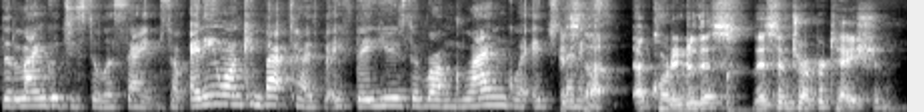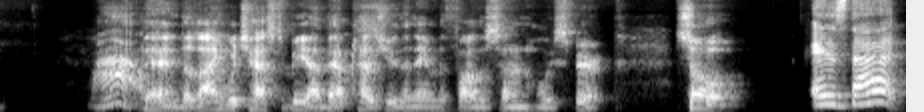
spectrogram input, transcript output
the language is still the same. So anyone can baptize, but if they use the wrong language, then It's it's, not according to this this interpretation. wow. then the language has to be I baptize you in the name of the Father, Son, and Holy Spirit. So Is that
